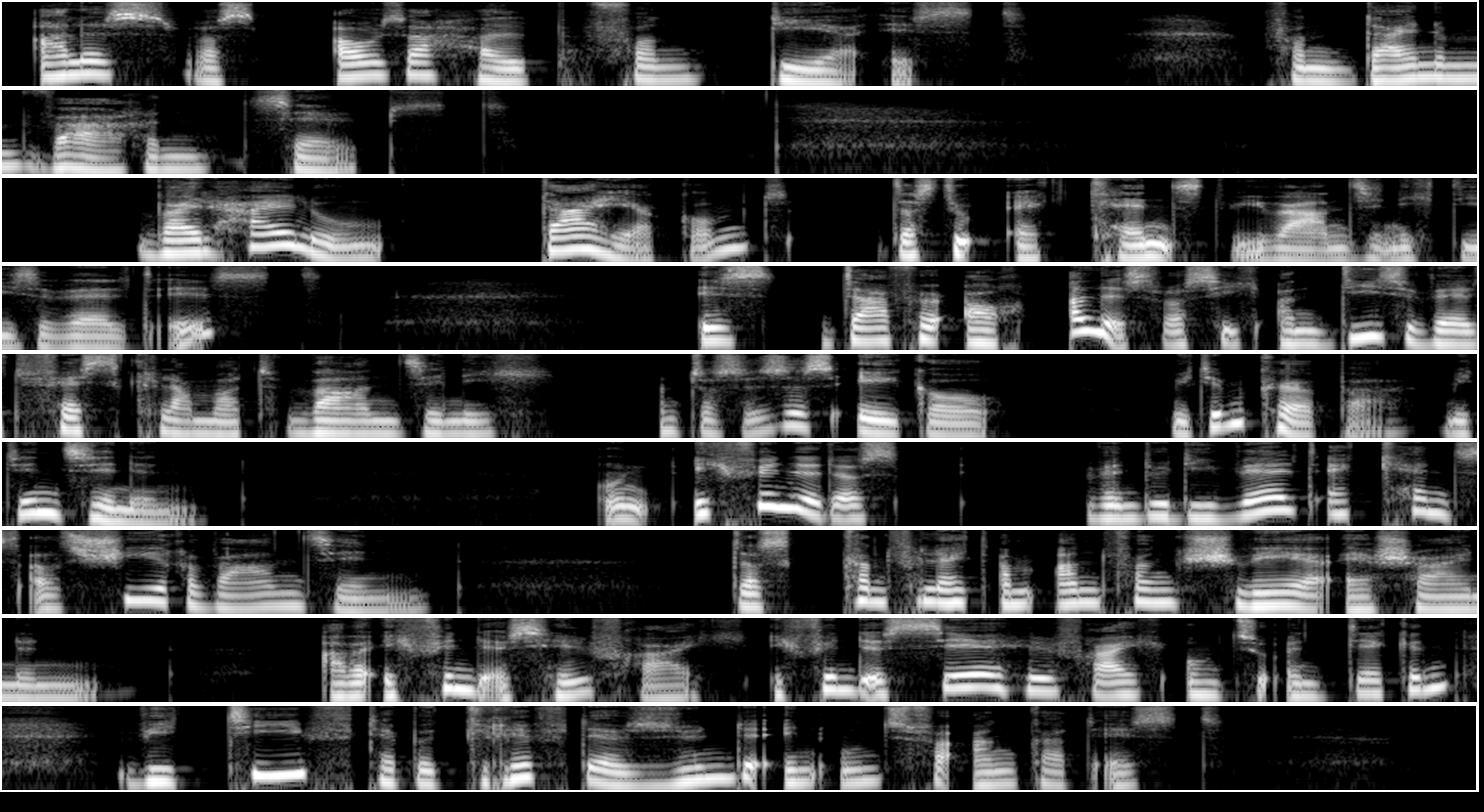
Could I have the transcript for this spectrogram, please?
alles, was außerhalb von dir ist, von deinem wahren Selbst. Weil Heilung daher kommt, dass du erkennst, wie wahnsinnig diese Welt ist, ist dafür auch alles, was sich an diese Welt festklammert, wahnsinnig. Und das ist das Ego, mit dem Körper, mit den Sinnen. Und ich finde, dass, wenn du die Welt erkennst als schiere Wahnsinn, das kann vielleicht am Anfang schwer erscheinen, aber ich finde es hilfreich. Ich finde es sehr hilfreich, um zu entdecken, wie tief der Begriff der Sünde in uns verankert ist,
